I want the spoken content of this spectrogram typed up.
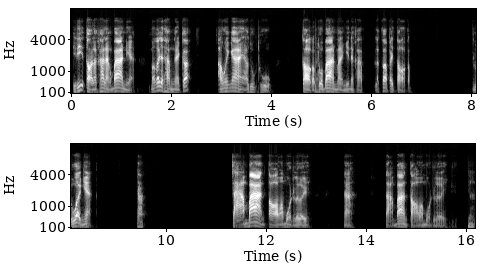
ทีนี้ต่อหลังคาหลังบ้านเนี่ย มันก็จะทำไงก็เอาง่ายๆ เอาถูกๆ ต่อกับ ตัวบ้านมาอย่างนี้นะครับ แล้วก็ไปต่อกับรั้วอย่างเงี้ยครับ สามบ้านต่อมาหมดเลยนะสามบ้านต่อมาหมดเลย อืม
